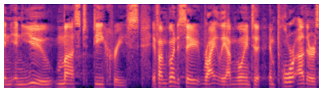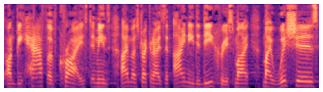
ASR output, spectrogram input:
and, and you must decrease. If I'm going to say rightly, I'm going to implore others on behalf of Christ, it means I must recognize that I need to decrease. My, my wishes,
